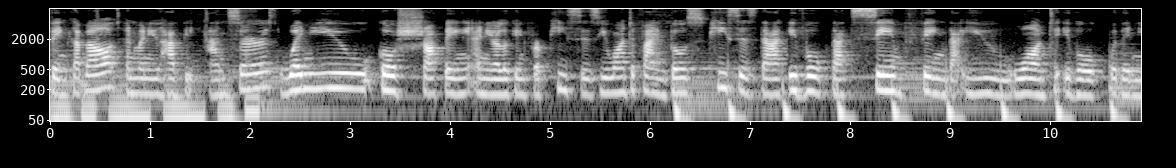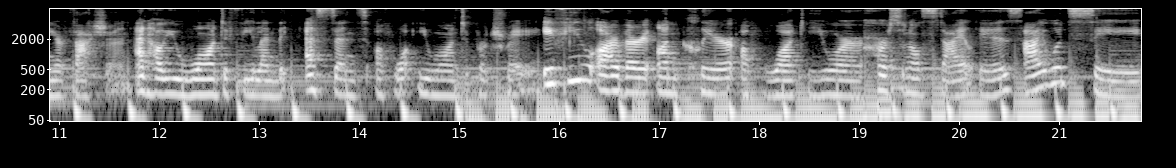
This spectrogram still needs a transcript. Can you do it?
think about. And when you have the answers, when you go shopping and you're looking for pieces, you want to find those pieces that evoke that same thing that you want to evoke within your fashion and how you want to feel and the essence of what you want to portray. If you are very unclear of what your personal style is, I would say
